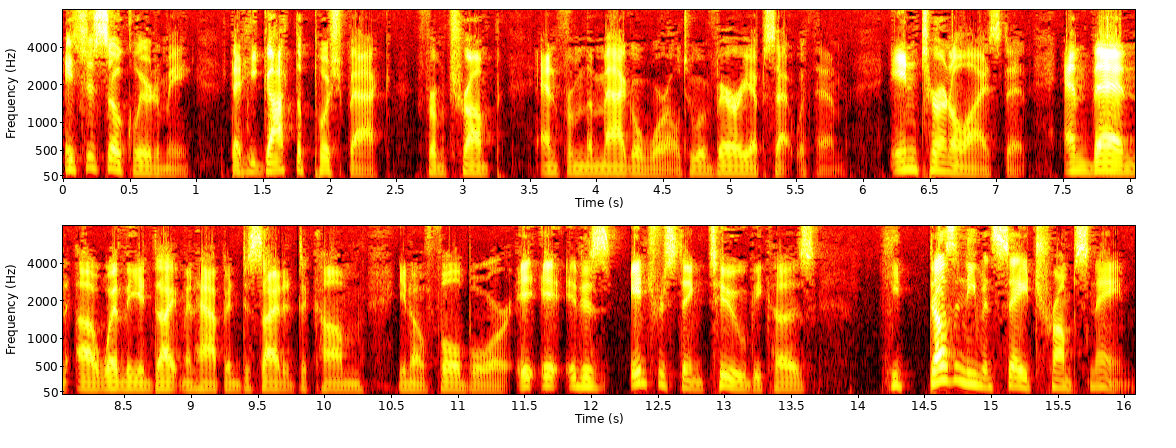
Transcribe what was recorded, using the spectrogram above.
It's just so clear to me that he got the pushback from Trump and from the MAGA world who are very upset with him internalized it, and then uh, when the indictment happened, decided to come, you know, full bore. It, it, it is interesting too because he doesn't even say Trump's name,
